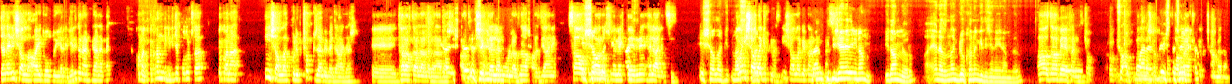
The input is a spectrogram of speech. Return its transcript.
Caner inşallah ait olduğu yere geri döner bir an evvel. Ama Gökhan da gidecek olursa Gökhan'a inşallah kulüp çok güzel bir veda eder. Ee, taraftarlarla beraber. Ya işte Artık çiçeklerle ben. uğurlarız. Ne yaparız? Yani sağ olsun İnşallah var olsun emeklerini helal etsin. İnşallah gitmez. Ama inşallah ben, gitmez. İnşallah Gökhan ben gitmez. gideceğine de inan, inanmıyorum. En azından Gökhan'ın gideceğine inanmıyorum. Ağza beyefendi. Çok çok, Çok- çok, ben Beşiktaş'a-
